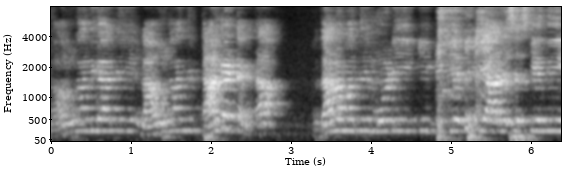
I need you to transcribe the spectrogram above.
రాహుల్ గాంధీ గారిని రాహుల్ గాంధీ టార్గెట్ కదా. ప్రధానమంత్రి మోడీకి బీజేపీకి ఆర్ఎస్ఎస్కి ఏంది?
